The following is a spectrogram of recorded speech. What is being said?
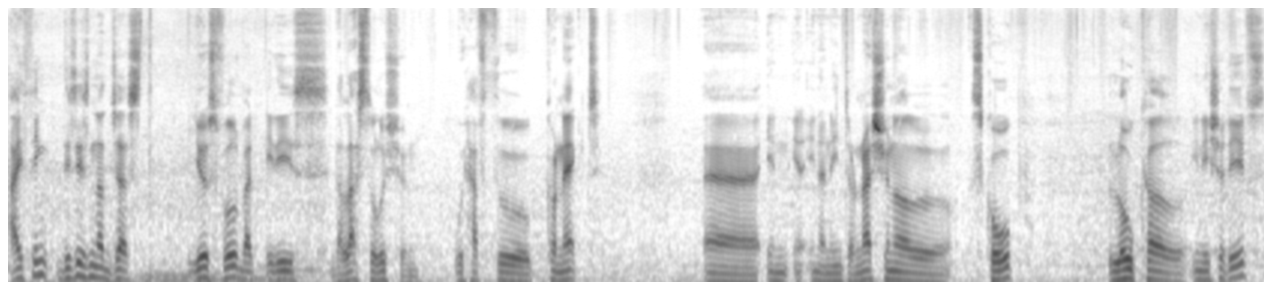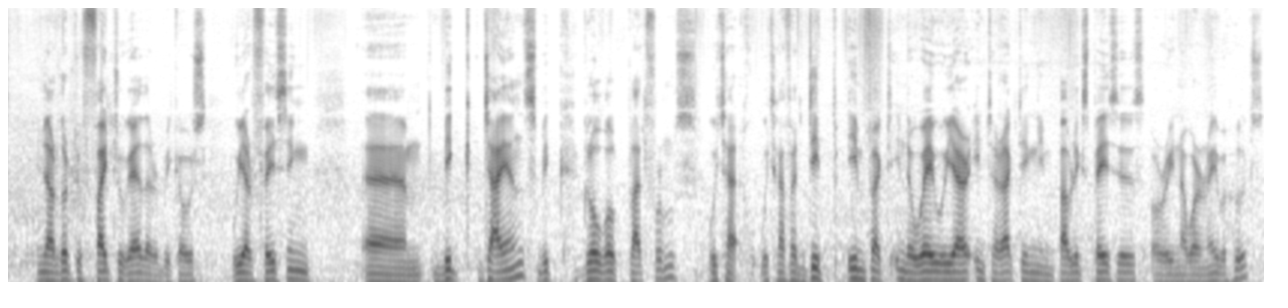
I think this is not just useful, but it is the last solution. We have to connect uh, in, in an international scope local initiatives in order to fight together because we are facing um, big giants, big global platforms, which, are, which have a deep impact in the way we are interacting in public spaces or in our neighborhoods.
